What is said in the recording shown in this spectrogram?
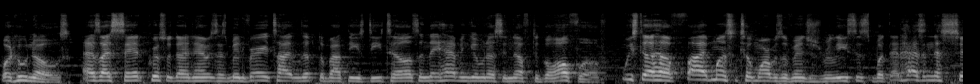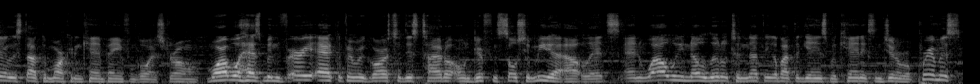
But who knows? As I said, Crystal Dynamics has been very tight-lipped about these details and they haven't given us enough to go off of. We still have 5 months until Marvel's Avengers releases, but that hasn't necessarily stopped the marketing campaign from going strong. Marvel has been very active in regards to this title on different social media outlets, and while we know little to nothing about the game's mechanics and general premise,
